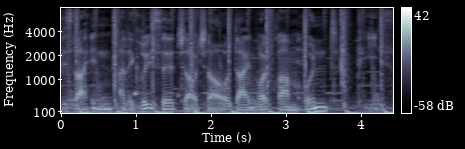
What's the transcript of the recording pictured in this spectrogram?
Bis dahin alle Grüße, ciao, ciao, dein Wolfram und Peace.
